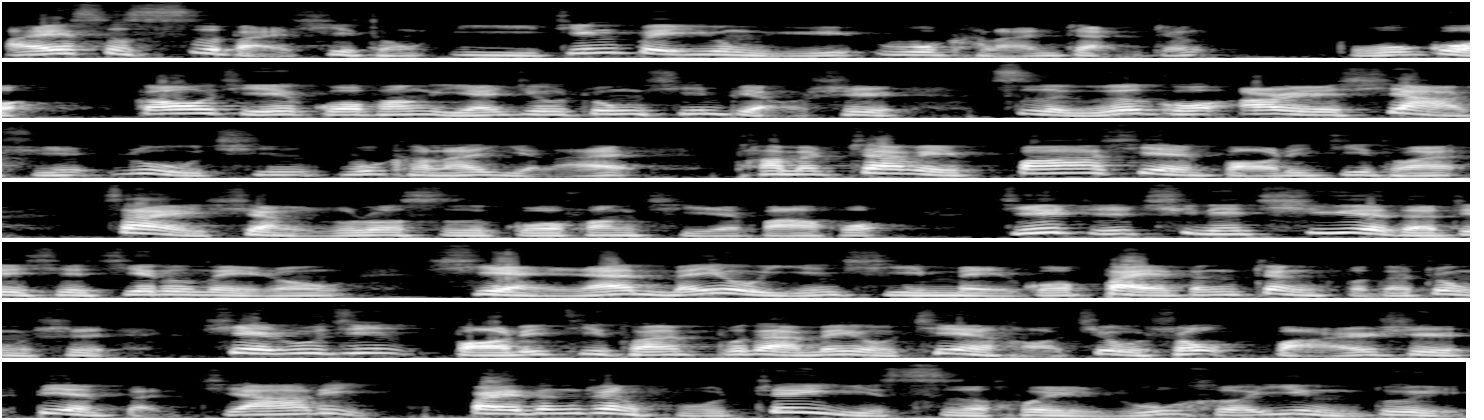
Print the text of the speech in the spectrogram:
，S 四百系统已经被用于乌克兰战争。不过，高捷国防研究中心表示，自俄国二月下旬入侵乌克兰以来，他们暂未发现保利集团再向俄罗斯国防企业发货。截止去年七月的这些揭露内容，显然没有引起美国拜登政府的重视。现如今，保利集团不但没有见好就收，反而是变本加厉。拜登政府这一次会如何应对？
